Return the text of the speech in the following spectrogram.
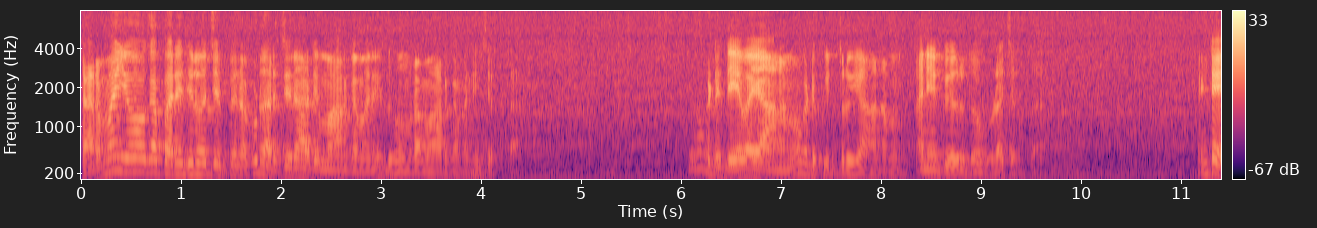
కర్మయోగ పరిధిలో చెప్పినప్పుడు అర్చిరాది మార్గమని ధూమ్ర మార్గమని చెప్తారు. ఒకటి దేవయానము ఒకటి పితృయానము అనే పేరుతో కూడా చెప్తారు. అంటే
